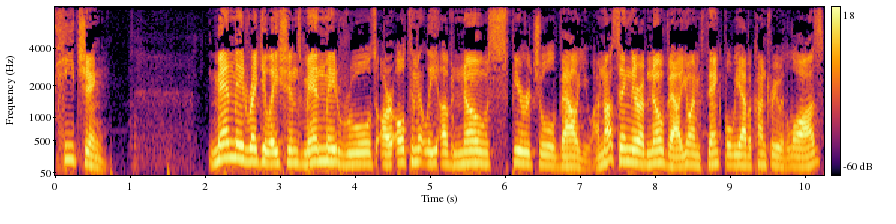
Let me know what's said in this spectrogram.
teaching man made regulations, man made rules are ultimately of no spiritual value. I'm not saying they're of no value. I'm thankful we have a country with laws.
